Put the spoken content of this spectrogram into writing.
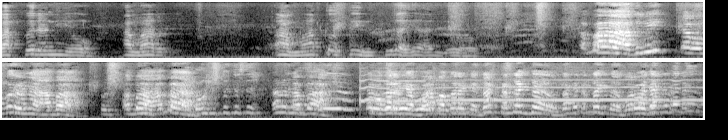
বাক করে নিও। আমার আমার তো তিন ফুরাইয়া গেল আব্বা তুমি আবার করো না আব্বা আব্বা আব্বা অসুস্থ হইতেছে আরে আব্বা আব্বা করে কে আব্বা আব্বা করে কে। ডাক্তার ডাক দাও ডাক্তার ডাক দাও, বড় ভাই ডাক্তার ডাক দাও।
